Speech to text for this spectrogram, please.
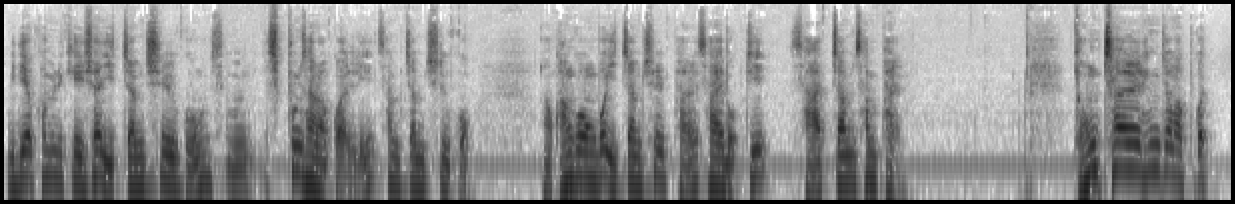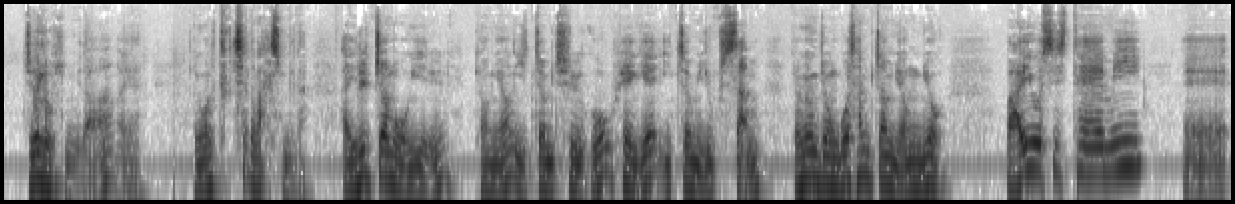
미디어 커뮤니케이션 2.79, 음, 식품산업관리 3.79, 어, 광고 홍보 2.78, 사회복지 4.38. 경찰 행정학부가 제일 높습니다. 예. 이거는 특채도 많습니다. 아, 1.51, 경영 2.79, 회계 2.63, 경영정보 3.06, 바이오 시스템이 에,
